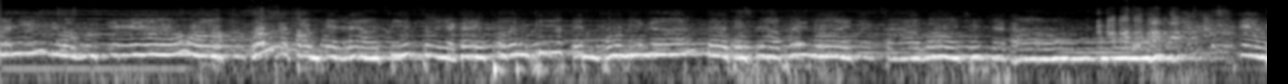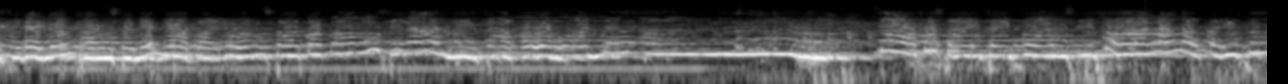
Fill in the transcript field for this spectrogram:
มันนี้ดวงแก้วมันก็ตอนเป็นแล้วจิตใจอยากได้เพิ่นพี่เป็นผู้มีเงินเกิดเป็นเสื้อไพ่น้อยตาว่าคิดอยากหา ได้เลี้ยงทองเสม็ดยาต่อยลวงโซตกลงศิลานีจากรองค์กันเด้อเจ้าผู้ใส่ใจกวนสิขอแล้วไปฟื้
